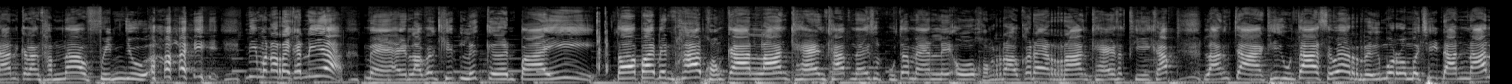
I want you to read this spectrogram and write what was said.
นั้นกำลังทำหน้าฟินอยู่ นี่มันอะไรกันเนี่ยแหมไอเราก็คิดลึกเกินไป ต่อไปเป็นภาพของการล้างแค้นครับในที่สุดอุลตร้าแมนเลโอของเราก็ได้ล้างแค้นสักทีครับ หลังจากที่อุลตร้าเซเว่นหรือโมโรมชิดันนั้น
